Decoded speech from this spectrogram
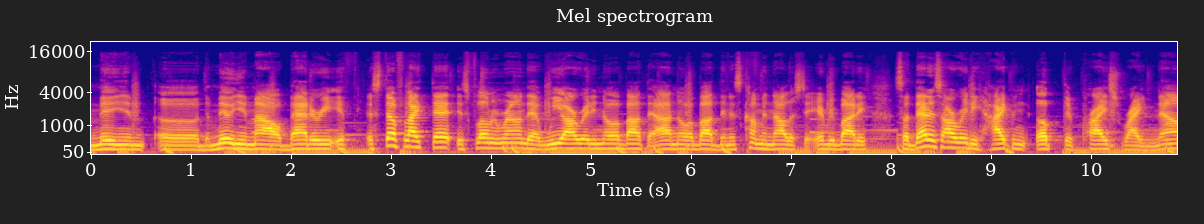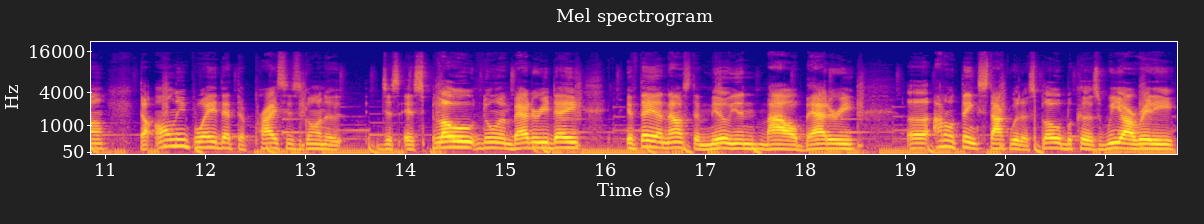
million, uh, the million mile battery. If, if stuff like that is floating around that we already know about, that I know about, then it's common knowledge to everybody. So that is already hyping up the price right now. The only way that the price is gonna just explode during battery day, if they announce the million mile battery, uh, I don't think stock would explode because we already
